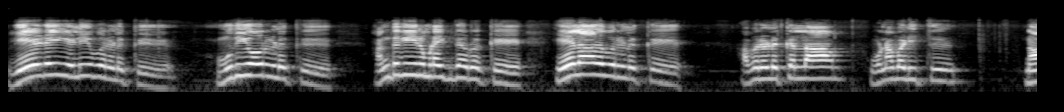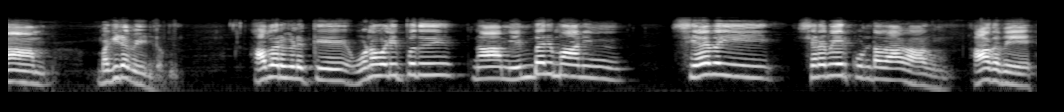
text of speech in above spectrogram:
ஏழை எளியவர்களுக்கு முதியோர்களுக்கு அங்ககீனமடைந்தவருக்கு இயலாதவர்களுக்கு அவர்களுக்கெல்லாம் உணவளித்து நாம் மகிழ வேண்டும். அவர்களுக்கு உணவளிப்பது நாம் எம்பெருமானின் சேவையை சிறமேற்கொண்டதாக ஆகும். ஆகவே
